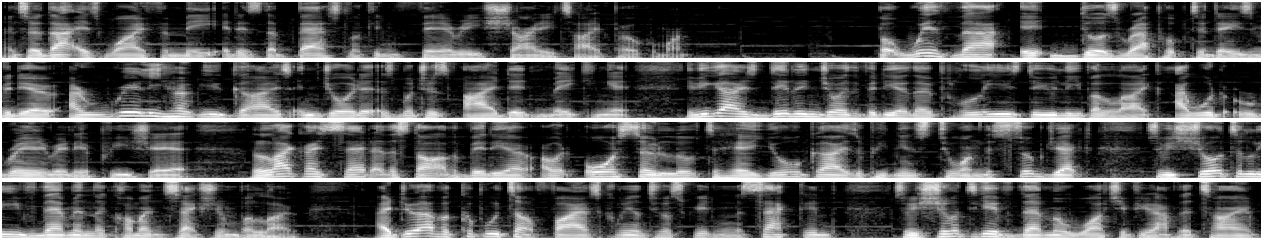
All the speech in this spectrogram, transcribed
and so that is why for me it is the best looking Fairy Shiny type Pokemon. But with that, it does wrap up today's video. I really hope you guys enjoyed it as much as I did making it. If you guys did enjoy the video though, please do leave a like. I would really, really appreciate it. Like I said at the start of the video, I would also love to hear your guys' opinions too on this subject, so be sure to leave them in the comment section below. I do have a couple top 5s coming onto your screen in a second, so be sure to give them a watch if you have the time,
